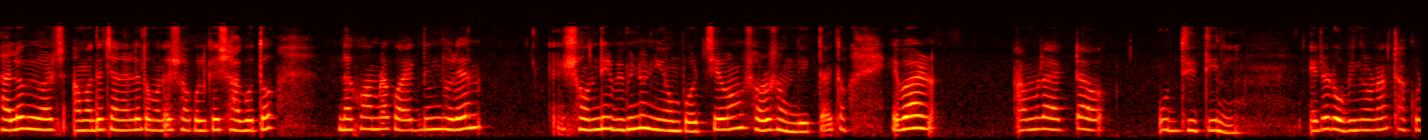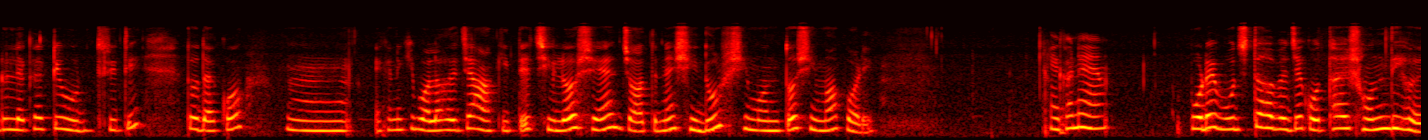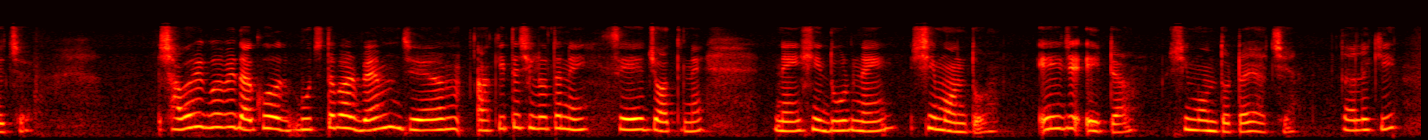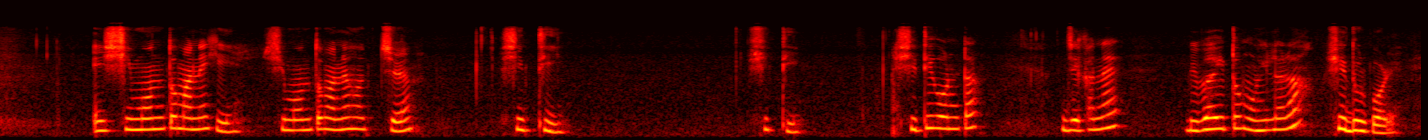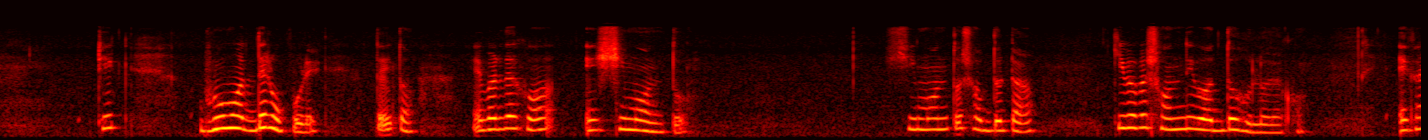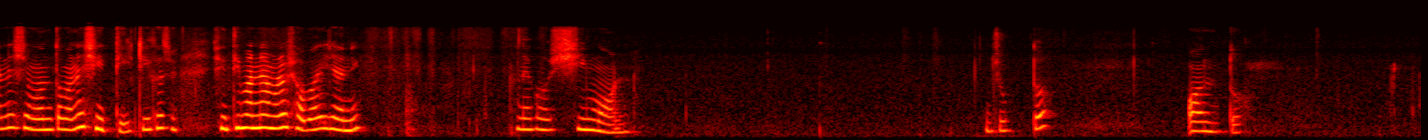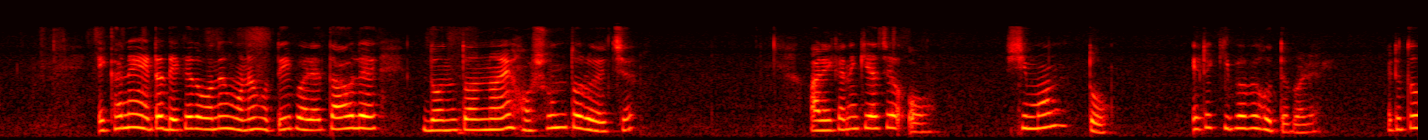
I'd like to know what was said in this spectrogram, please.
Hello viewers, আমাদের চ্যানেলে তোমাদের সকলকে স্বাগত। দেখো, আমরা কয়েকদিন ধরে সন্ধির বিভিন্ন নিয়ম পড়ছি এবং স্বরসন্ধির, তাই তো? এবার আমরা একটা উদ্ধৃতি নিই। এটা রবীন্দ্রনাথ ঠাকুরের লেখা একটি উদ্ধৃতি। তো দেখো এখানে কি বলা হয়েছে? আঁকিতে ছিল সে যত্নে সিঁদুর, সীমন্ত সীমা পড়ে। এখানে পড়ে বুঝতে হবে যে কোথায় সন্ধি হয়েছে। স্বাভাবিকভাবে দেখো, বুঝতে পারবে যে আঁকিতে ছিলতে নেই, সে যত্নে নেই সিঁদুর নেই, সীমন্ত। এই যে এইটা, সীমন্তটাই আছে। তাহলে কি? এই সীমন্ত মানে কি? সীমন্ত মানে হচ্ছে সিথি। সিথি। সিথি কোনটা? যেখানে বিবাহিত মহিলারা সিঁদুর পরে। ঠিক? ভ্রুমধ্যের উপরে, তাই তো? এবার দেখো এই সীমন্ত। সীমন্ত শব্দটা কীভাবে সন্ধিবদ্ধ হলো দেখো? এখানে সীমন্ত মানে সিথি, ঠিক আছে? সিথি মানে আমরা সবাই জানি। দেখো সীমন যুক্ত অন্ত। এখানে এটা দেখে তোমাদের মনে হতেই পারে, তাহলে দন্তন্বয়ে হসন্ত রয়েছে। আর এখানে কি আছে? অ। সীমন্ত। এটা কীভাবে হতে পারে? এটা তো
